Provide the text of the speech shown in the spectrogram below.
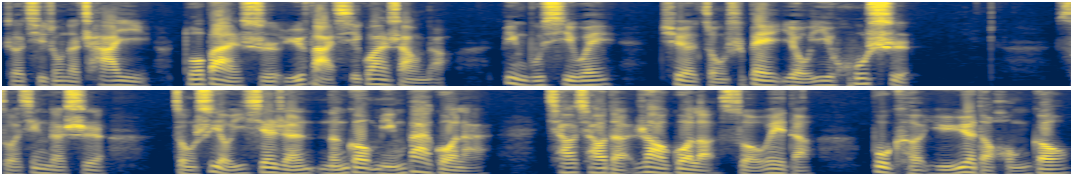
这其中的差异多半是语法习惯上的，并不细微，却总是被有意忽视。所幸的是，总是有一些人能够明白过来，悄悄地绕过了所谓的。不可逾越的鸿沟。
